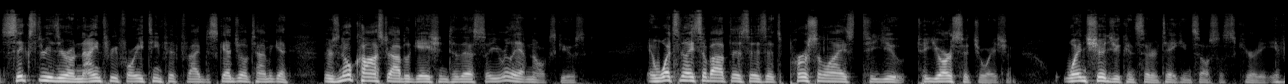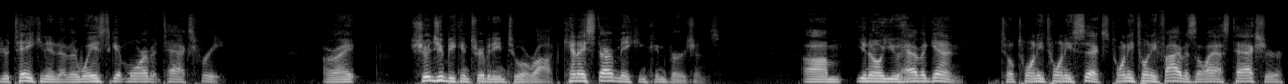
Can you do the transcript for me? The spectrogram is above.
630-934-1855 to schedule a time again. There's no cost or obligation to this, so you really have no excuse. And what's nice about this is it's personalized to you, to your situation. When should you consider taking Social Security? If you're taking it, are there ways to get more of it tax free? All right. Should you be contributing to a Roth? Can I start making conversions? Um, you know, you have again till 2026. 2025 is the last tax year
